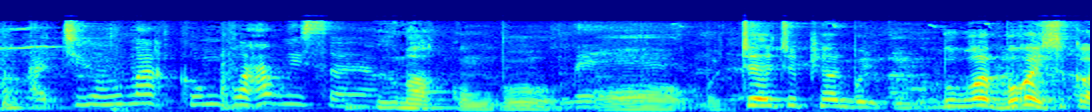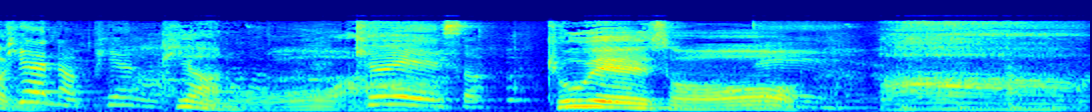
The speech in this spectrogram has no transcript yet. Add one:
아, 지금 음악 공부하고 있어요. 음악 공부. 네. 어, 뭐 재즈 피아노 뭐 뭐가 뭐가 있을 거 아니에요? 피아노, 피아노. 피아노. 아, 교회에서. 교회에서. 네. 아.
